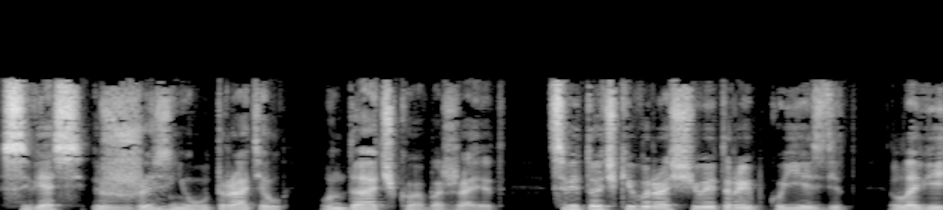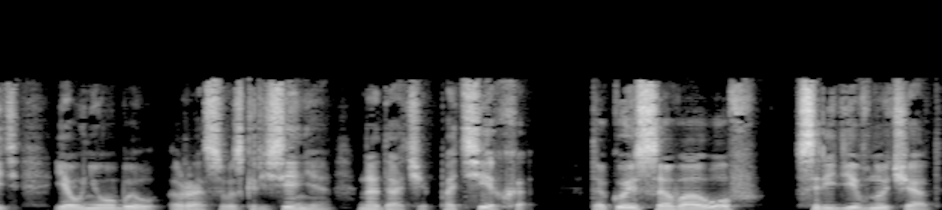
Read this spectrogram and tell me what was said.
связь с жизнью утратил, он дачку обожает, цветочки выращивает, рыбку ездит ловить. Я у него был раз в воскресенье на даче, потеха. Такой Саваоф среди внучат.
